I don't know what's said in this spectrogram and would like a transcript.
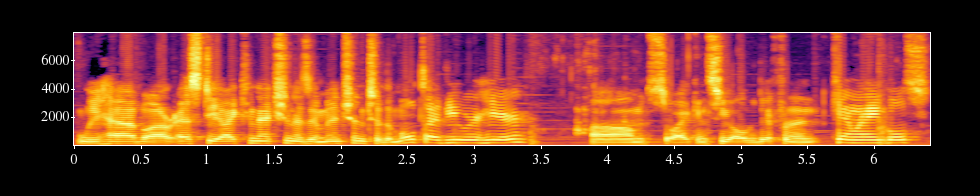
we have our SDI connection, as I mentioned, to the multi-viewer here. Um, so I can see all the different camera angles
